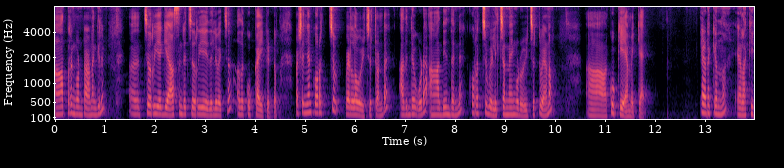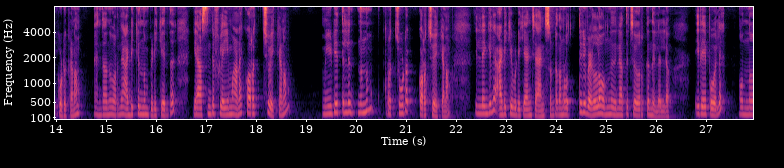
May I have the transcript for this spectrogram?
മാത്രം കൊണ്ടാണെങ്കിലും ചെറിയ ഗ്യാസിന്റെ ചെറിയ ഇതിൽ വെച്ച് അത് കുക്കായി കിട്ടും. പക്ഷേ ഞാൻ കുറച്ച് വെള്ളം ഒഴിച്ചിട്ടുണ്ട്. അതിന്റെ കൂടെ ആദ്യം തന്നെ കുറച്ച് വെളിച്ചെണ്ണയും കൂടെ ഒഴിച്ചിട്ട് വേണം കുക്ക് ചെയ്യാൻ വെക്കാൻ. ഇടയ്ക്കൊന്ന് ഇളക്കി കൊടുക്കണം. എന്താന്ന് പറഞ്ഞാൽ അടിക്കൊന്നും പിടിക്കരുത്. ഗ്യാസിന്റെ ഫ്ലെയിമാണ് കുറച്ച് വയ്ക്കണം മീഡിയത്തിൽ നിന്നും കുറച്ചുകൂടെ കുറച്ച് വയ്ക്കണം ഇല്ലെങ്കിൽ അടിക്ക് പിടിക്കാൻ ചാൻസ് ഉണ്ട്. നമ്മൾ ഒത്തിരി വെള്ളമൊന്നും ഇതിനകത്ത് ചേർക്കുന്നില്ലല്ലോ. ഇതേപോലെ ഒന്ന്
